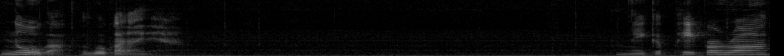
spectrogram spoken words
脳が動かないね。Make a paper rock.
